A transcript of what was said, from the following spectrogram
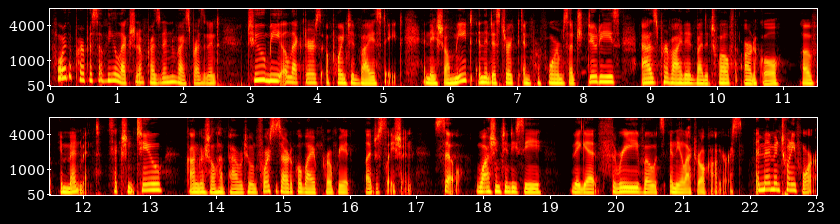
for the purpose of the election of president and vice president to be electors appointed by a state, and they shall meet in the district and perform such duties as provided by the 12th article of amendment. Section 2, Congress shall have power to enforce this article by appropriate legislation. So, Washington DC, they get three votes in the Electoral Congress. Amendment 24,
